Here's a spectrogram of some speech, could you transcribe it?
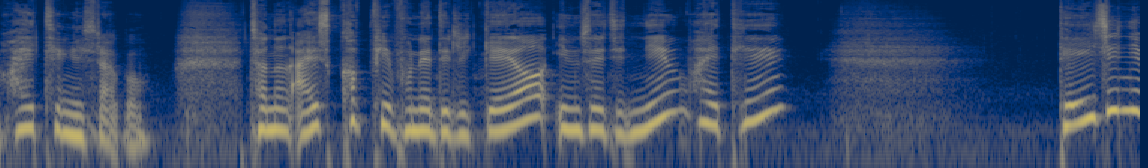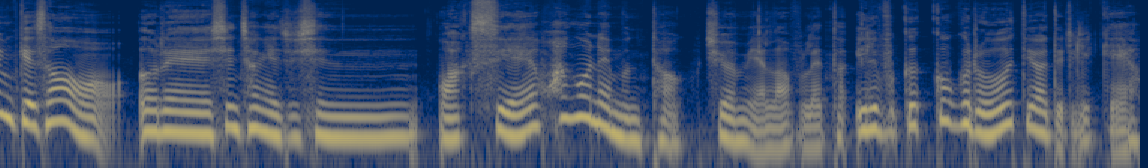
화이팅이시라고. 저는 아이스 커피 보내드릴게요. 임세진님, 화이팅! 데이지님께서 노래 신청해주신 왁스의 황혼의 문턱, 주요미의 러브레터 1부 끝곡으로 띄워드릴게요.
